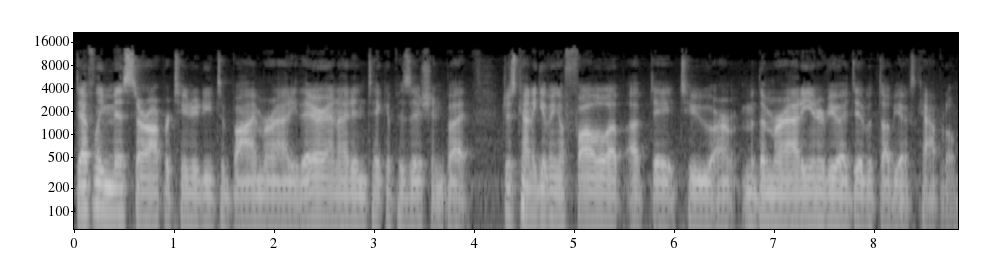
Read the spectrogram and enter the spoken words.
definitely missed our opportunity to buy Mirati there and i didn't take a position but just kind of giving a follow-up update to our, the Mirati interview i did with wx capital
